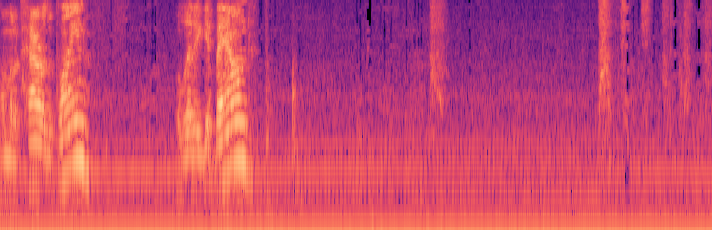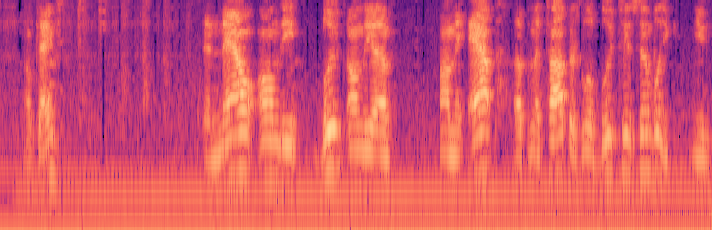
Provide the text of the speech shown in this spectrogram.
I'm going to power the plane. We'll let it get bound. Okay. And now on the blue on the uh, on the app up in the top, there's a little Bluetooth symbol. You you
